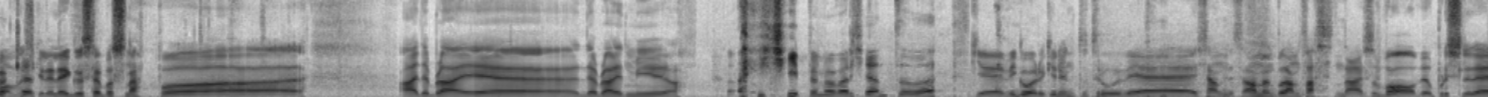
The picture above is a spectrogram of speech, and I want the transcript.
Om vi skulle legge oss til på Snap og eh, Nei, det blei Det ble litt mye, ja. Kjipe med å være kjent, det? Vi går jo ikke rundt og tror vi er kjendiser, men på den festen der så var vi jo plutselig det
